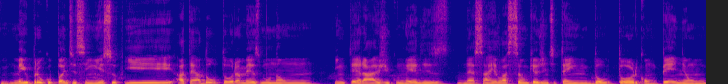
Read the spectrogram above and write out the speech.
meio preocupante, assim, isso. E até a doutora mesmo não interage com eles nessa relação que a gente tem doutor companion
